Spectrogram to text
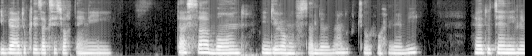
يبيع دوك les accessoires تاني تاع الصابون نديروهم في salle de bain دوك تشوفوا حبابي هادو تاني les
